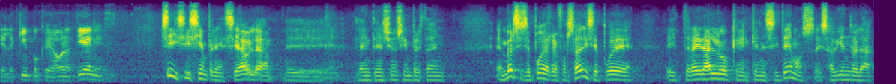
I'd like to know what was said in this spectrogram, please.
el, equipo que ahora tienes. Sí, sí, siempre se habla, eh, la intención siempre está en, ver si se puede reforzar y se puede eh, traer algo que, necesitemos, eh, sabiendo la,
